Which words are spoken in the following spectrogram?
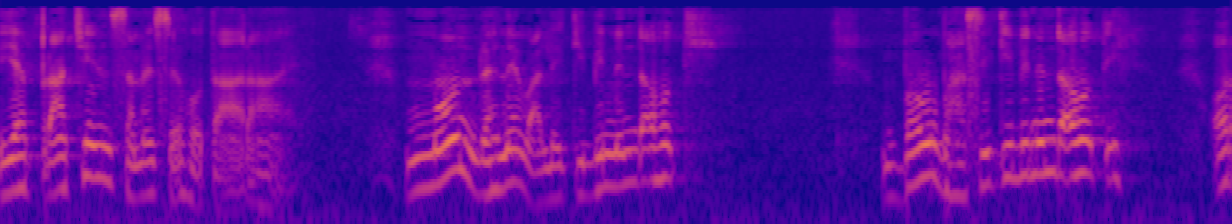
यह प्राचीन समय से होता आ रहा है। मौन रहने वाले की भी निंदा होती बहुभाषी की भी निंदा होती और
